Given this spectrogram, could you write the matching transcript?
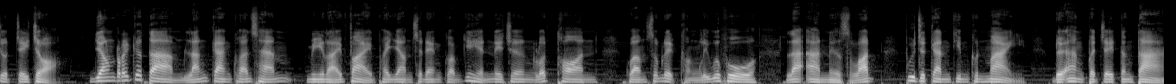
จดใจจ่อ อย่างไรก็ตามหลังการคว้าแชมป์มีหลายฝ่ายพยายามแสดงความคิดเห็นในเชิงลดทอน ความสำเร็จของลิเวอร์พูลและอาร์เนอร์สล็อตผู้จัดการทีมคนใหม่ โดยอ้างปัจจัยต่าง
